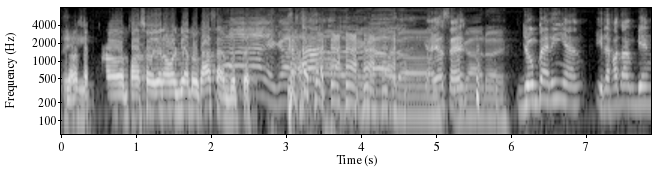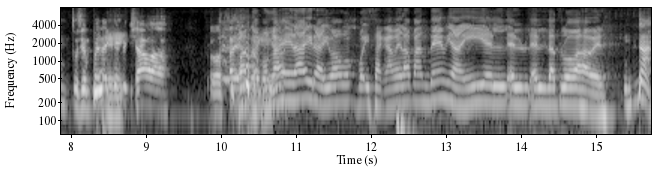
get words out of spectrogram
Por, por eso yo no volví a tu casa. Ah, qué cabrón, qué cabrón. Ya yo sé. cabrón. Jun venía y Rafa también. Tú siempre eres el que Sí. pichaba. Pero está bien, Cuando pongas el aire ahí vamos, y se acabe la pandemia, ahí el, el, el, ya tú lo vas a ver. Nah.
